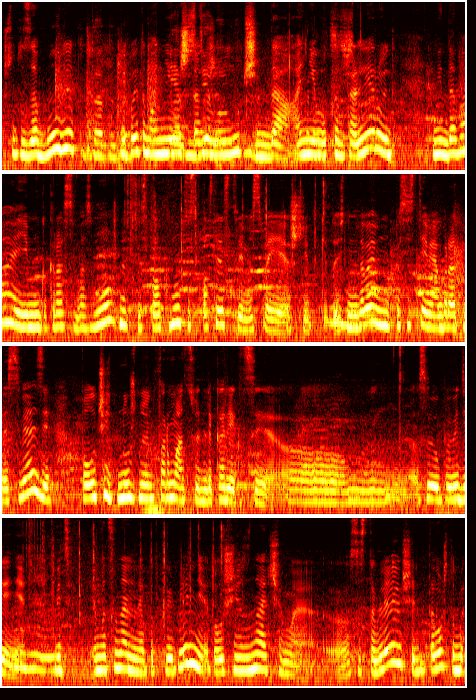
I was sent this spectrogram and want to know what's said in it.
что-то забудет, да, да, и поэтому они Я вот также, лучше. Да, они его контролируют не давая ему как раз возможности столкнуться с последствиями своей ошибки. То есть не давая ему по системе обратной связи получить нужную информацию для коррекции э, своего поведения. Ведь эмоциональное подкрепление – это очень значимая составляющая для того, чтобы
